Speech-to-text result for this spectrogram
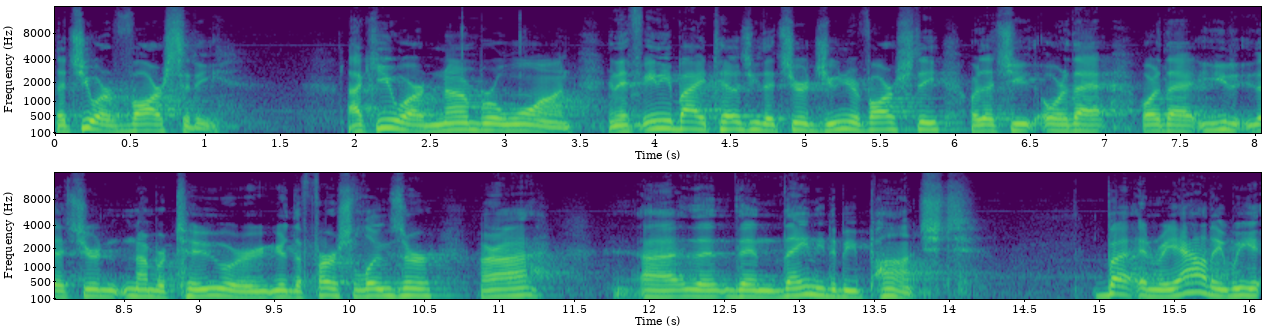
That you are varsity. Like you are number one. And if anybody tells you that you're junior varsity or that you or that or that you that you're number two or you're the first loser, all right, uh, then, then they need to be punched. But in reality, we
